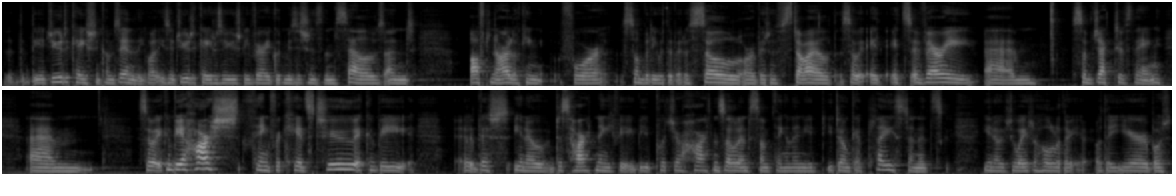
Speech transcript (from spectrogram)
the, adjudication comes in. Well, these adjudicators are usually very good musicians themselves, and often are looking for somebody with a bit of soul or a bit of style. So it, it's a very um, subjective thing. Um, so it can be a harsh thing for kids too. It can be a bit, you know, disheartening if you, you put your heart and soul into something and then you, you don't get placed, and it's, you know, to wait a whole other other year. But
